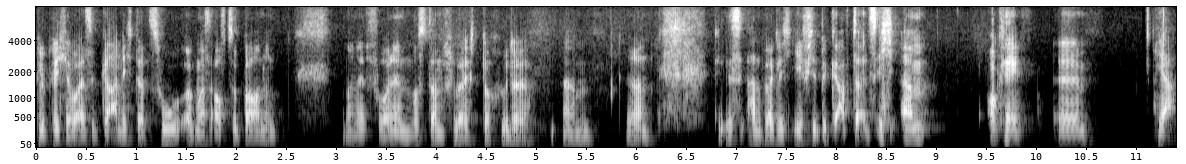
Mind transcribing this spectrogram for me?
glücklicherweise gar nicht dazu, irgendwas aufzubauen und meine Freundin muss dann vielleicht doch wieder ähm, ran. Die ist handwerklich eh viel begabter als ich. Ähm, okay. Ähm, ja,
